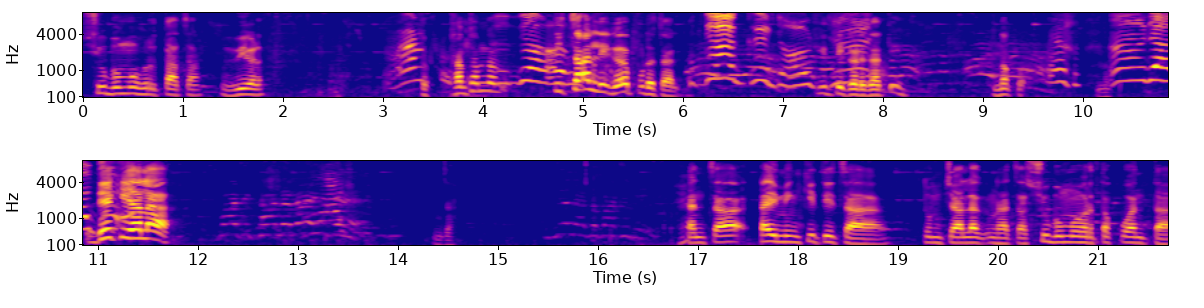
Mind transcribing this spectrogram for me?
शुभ मुहूर्ताचा वेळ. तो थांब थांब थांब. ती चालली ग पुढं चाल. कितीकडे जाते. नको. नको. दे की याला जा ह्यांचा टायमिंग कितीचा? तुमच्या लग्नाचा शुभ मुहूर्त कोणता?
